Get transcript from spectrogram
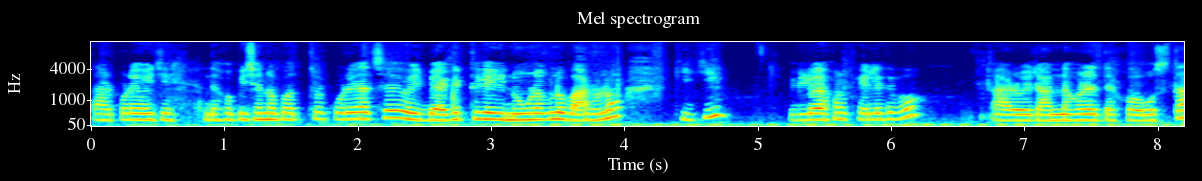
তারপরে ওই যে, দেখো বিছানাপত্র পড়ে আছে, ওই ব্যাগের থেকে এই নোংরাগুলো বার হলো। কি কি? এগুলো এখন ফেলে দেবো। আর ওই রান্নাঘরের দেখো অবস্থা।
